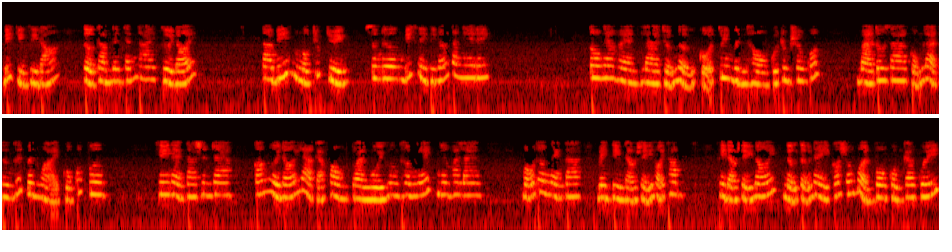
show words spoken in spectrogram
biết chuyện gì đó, tự cầm lên cánh tay, cười nói. Ta biết một chút chuyện, Xuân Nương biết gì thì nói ta nghe đi. Tô Nga Hoàng là trưởng nữ của Tuyên Bình Hầu của Trung Sơn Quốc, mà Tô Gia cũng là thân thích bên ngoại của quốc vương. Khi nàng ta sinh ra, có người nói là cả phòng toàn mùi hương thơm ngát như hoa lan. Mẫu thân nàng ta bèn tìm đạo sĩ hỏi thăm, thì đạo sĩ nói nữ tử này có số mệnh vô cùng cao quý.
